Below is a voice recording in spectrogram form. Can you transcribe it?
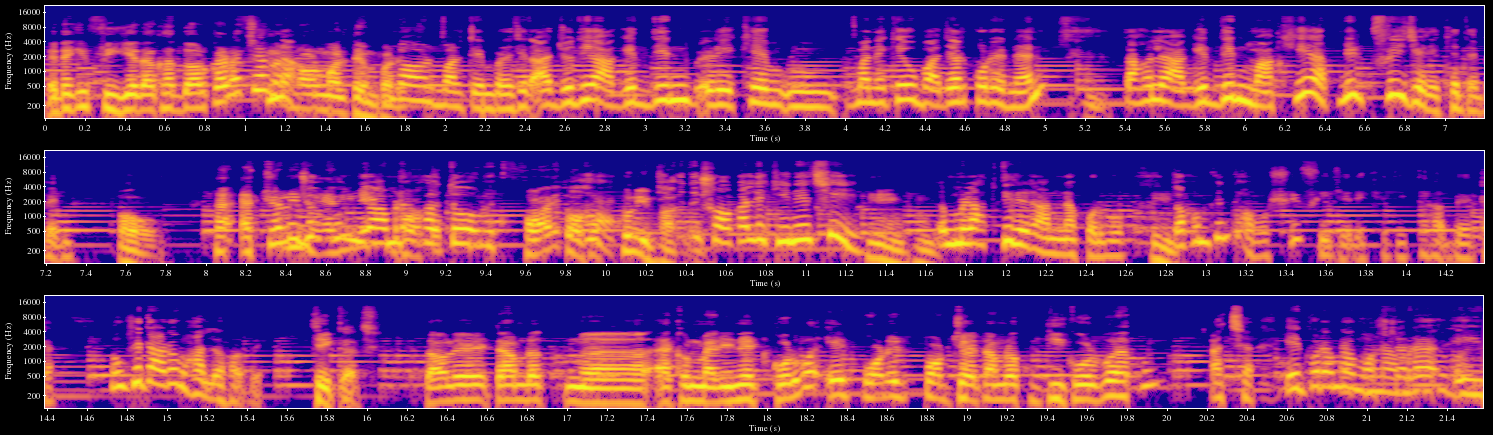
এটা কি ফ্রিজে রাখার দরকার আছে না নরমাল টেম্পারেচার নর্মাল টেম্পারেচার আর যদি আগের দিন রেখে মানে কেউ বাজার করে নেন তাহলে আগের দিন মাখিয়ে আপনি ফ্রিজে রেখে দেবেন। ও। আমরা হয়তো- হয় যদি সকালে কিনেছি রাত্রিরে রান্না করব তখন কিন্তু অবশ্যই ফ্রিজে রেখে দিতে হবে এটা এবং সেটা আরও ভালো হবে। ঠিক আছে। তাহলে এটা আমরা এখন ম্যারিনেট করব। এর পরের পর্যায়টা আমরা কি করব এখন? আচ্ছা এরপর আমরা মনে আমরা এই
